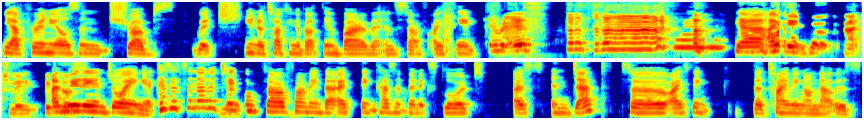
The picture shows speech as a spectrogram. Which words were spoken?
yeah perennials and shrubs, which you know talking about the environment and stuff. I think There it is. Da-da-da-da. yeah, I, book, actually. Because I'm really enjoying it because it's another Yeah. take on flower farming that I think hasn't been explored as in depth. So I think the timing on that was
